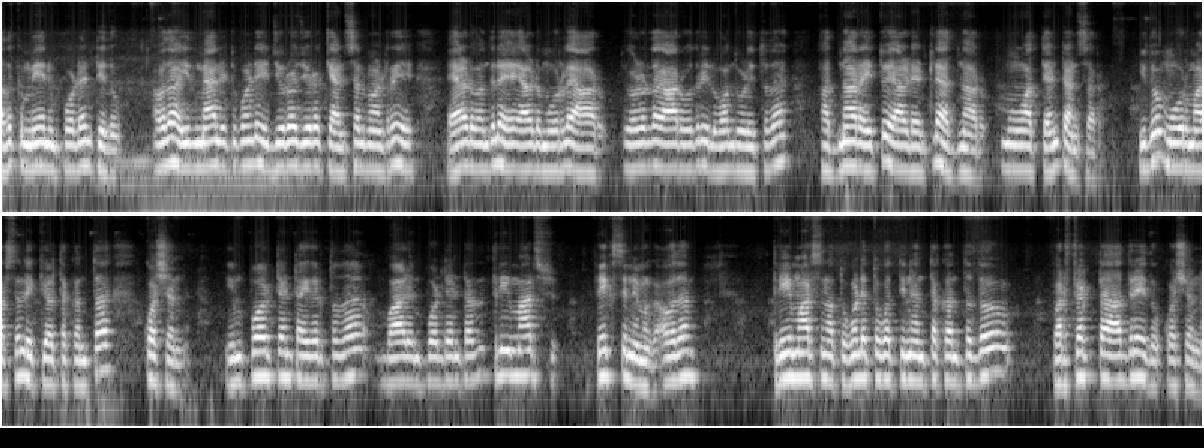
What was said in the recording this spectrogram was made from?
ಅದಕ್ಕೆ ಮೇನ್ ಇಂಪಾರ್ಟೆಂಟ್ ಇದು. ಹೌದಾ? ಇದು ಮ್ಯಾಲೆ ಇಟ್ಕೊಂಡು ಜೀರೋ ಜೀರೋ ಕ್ಯಾನ್ಸಲ್ ಮಾಡಿರಿ. ಎರಡು ಒಂದಲೇ, ಎರಡು ಮೂರಲೇ ಆರು. ಏಳರದಾಗ ಆರು ಹೋದ್ರೆ ಇಲ್ಲಿ ಒಂದು ಉಳಿತದೆ. ಹದಿನಾರು ಆಯಿತು, ಎರಡು ಎಂಟ್ಲೆ ಹದಿನಾರು, ಮೂವತ್ತೆಂಟು ಆನ್ಸರ್ ಇದು ಮೂರು ಮಾರ್ಕ್ಸಲ್ಲಿ ಕೇಳ್ತಕ್ಕಂಥ ಕ್ವಶನ್ ಇಂಪಾರ್ಟೆಂಟ್ ಆಗಿರ್ತದೆ, ಭಾಳ ಇಂಪಾರ್ಟೆಂಟ್ ಅದು. ತ್ರೀ ಮಾರ್ಕ್ಸ್ ಫಿಕ್ಸ್ ನಿಮಗೆ, ಹೌದಾ? ತ್ರೀ ಮಾರ್ಕ್ಸ್ ನಾನು ತೊಗೊಂಡೇ ತೊಗೋತೀನಿ ಅಂತಕ್ಕಂಥದ್ದು ಪರ್ಫೆಕ್ಟ್ ಆದರೆ ಇದು ಕ್ವಶನ್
